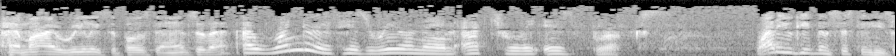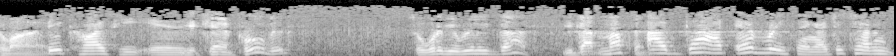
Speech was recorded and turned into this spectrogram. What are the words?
Am I really supposed to answer that? I wonder if his real name actually is Brooks. Why do you keep insisting he's lying? Because he is. You can't prove it. So what have you really got? You got nothing. I've got everything. I just haven't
